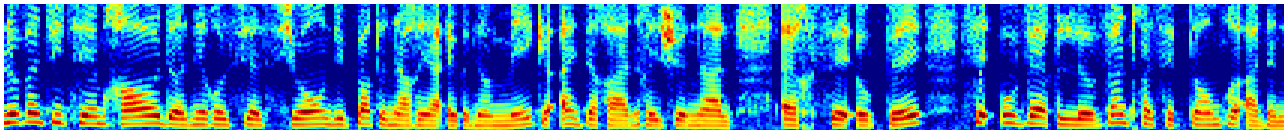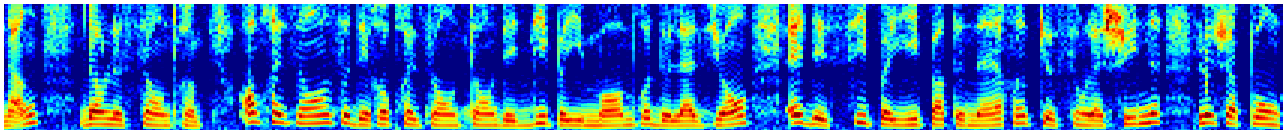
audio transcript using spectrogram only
Le 28e round de négociation du partenariat économique interrégional RCEP s'est ouvert le 23 septembre à Da Nang, dans le centre, en présence des représentants des 10 pays membres de l'ASEAN et des 6 pays partenaires que sont la Chine, le Japon,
